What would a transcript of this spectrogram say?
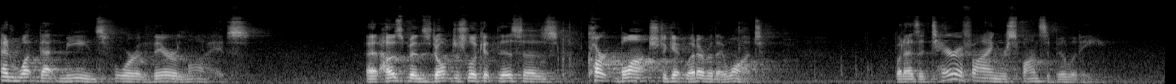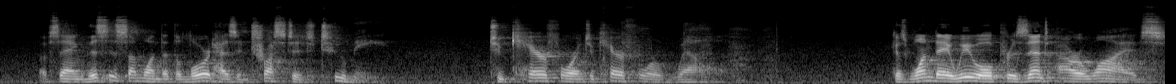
and what that means for their lives. That husbands don't just look at this as carte blanche to get whatever they want, but as a terrifying responsibility of saying, This is someone that the Lord has entrusted to me to care for and to care for well. Because one day we will present our wives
